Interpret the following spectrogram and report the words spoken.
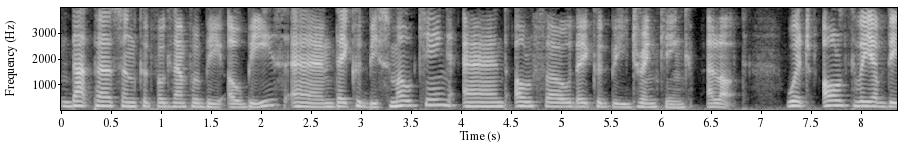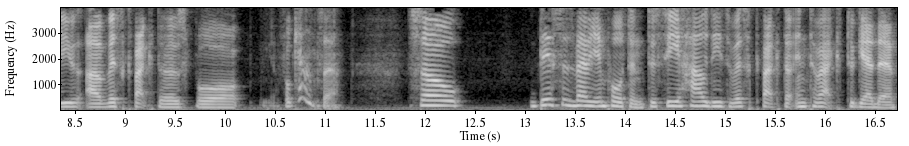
that person could, for example, be obese and they could be smoking and also they could be drinking a lot, which all three of these are risk factors for for cancer. So this is very important to see how these risk factors interact together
